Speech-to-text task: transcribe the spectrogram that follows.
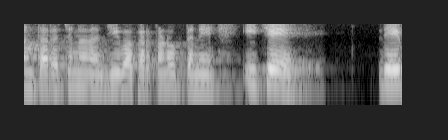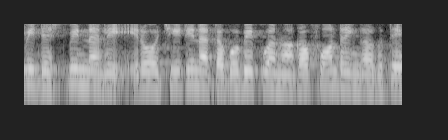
ಅಂತ ರಚನಾನ ಜೀವ ಕರ್ಕೊಂಡು ಹೋಗ್ತಾನೆ. ಈಚೆ ದೇವಿ ಡಸ್ಟ್ಬಿನ್ನಲ್ಲಿ ಇರೋ ಚೀಟಿನ ತಗೋಬೇಕು ಅನ್ನುವಾಗ ಫೋನ್ ರಿಂಗ್ ಆಗುತ್ತೆ.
